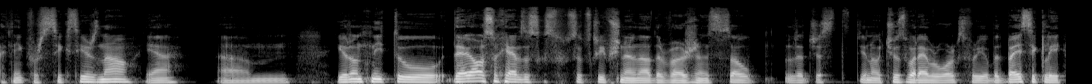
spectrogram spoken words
I think for 6 years now. Yeah. Um, you don't need to they also have the subscription and other versions. So let's just, you know, choose whatever works for you. But basically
